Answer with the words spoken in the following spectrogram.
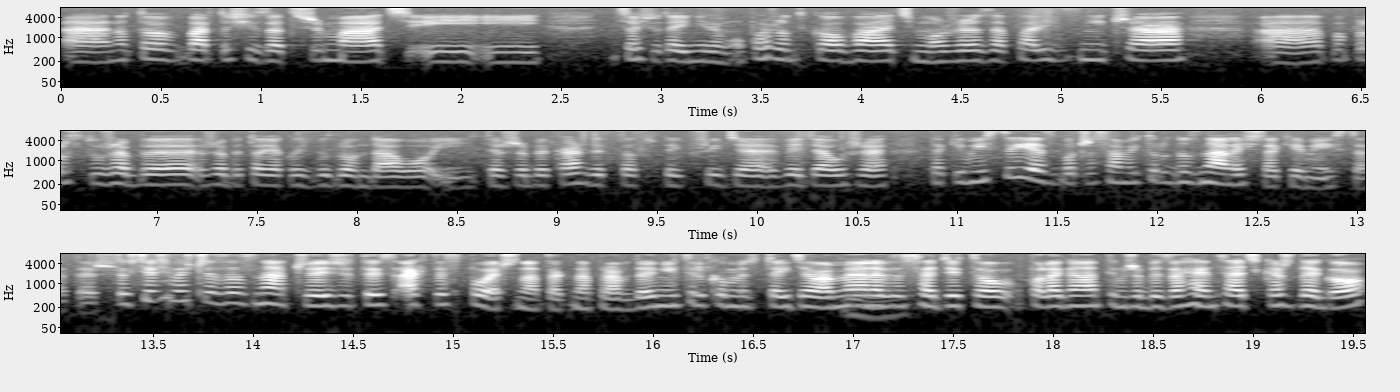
e, no to warto się zatrzymać i, i coś tutaj, nie wiem, uporządkować, może zapalić znicza, a po prostu, żeby, żeby to jakoś wyglądało i też, żeby każdy, kto tutaj przyjdzie, wiedział, że takie miejsce jest, bo czasami trudno znaleźć takie miejsca też. To chcieliśmy jeszcze zaznaczyć, że to jest akcja społeczna tak naprawdę, nie tylko my tutaj działamy, ale w zasadzie to polega na tym, żeby zachęcać każdego,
